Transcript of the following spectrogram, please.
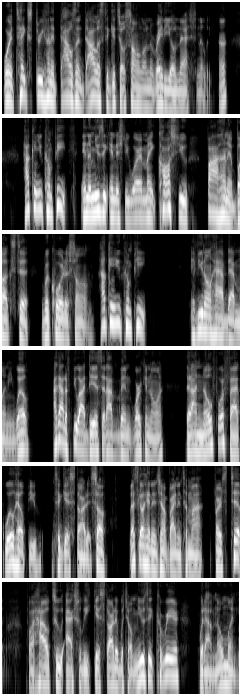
where it takes $300,000 to get your song on the radio nationally, huh? How can you compete in the music industry where it might cost you 500 bucks to record a song? How can you compete if you don't have that money? Well, I got a few ideas that I've been working on that I know for a fact will help you to get started. So let's go ahead and jump right into my first tip for how to actually get started with your music career without no money.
